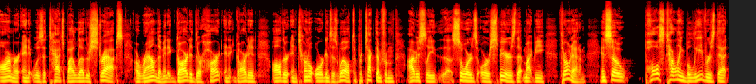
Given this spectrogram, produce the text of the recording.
armor and it was attached by leather straps around them. And it guarded their heart and it guarded all their internal organs as well to protect them from obviously uh, swords or spears that might be thrown at them and so paul's telling believers that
